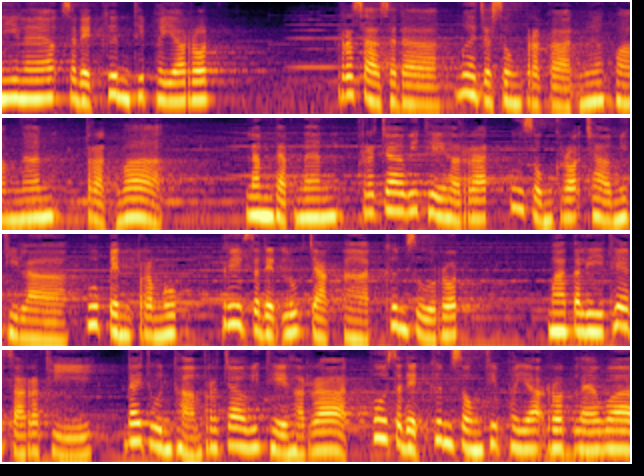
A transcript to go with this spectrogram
นี้แล้วเสด็จขึ้นทิพยรสพระศาสดาเมื่อจะทรงประกาศเนื้อความนั้น ตรัสว่าลำดับนั้นพระเจ้าวิเทหรัฐผู้สงเคราะห์ชาวมิถิลาผู้เป็นประมุข รีบเสด็จลุกจากอาจขึ้นสู่รถ มาตลีเทพสารถี ได้ทูลถามพระเจ้าวิเทหราช ผู้เสด็จขึ้นทรงทิพยรถแล้วว่า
